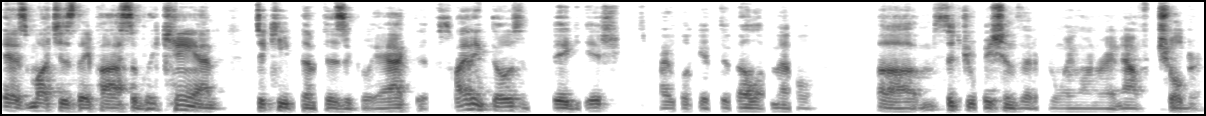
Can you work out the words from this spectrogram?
as much as they possibly can to keep them physically active. So I think those are the big issues. I look at developmental um, situations that are going on right now for children.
